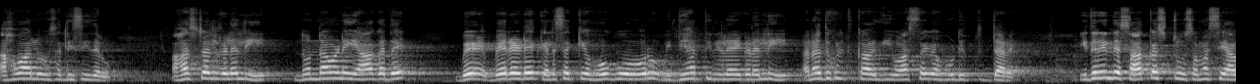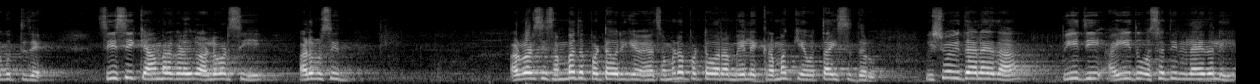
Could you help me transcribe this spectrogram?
ಅಹವಾಲು ಸಲ್ಲಿಸಿದರು. ಹಾಸ್ಟೆಲ್ಗಳಲ್ಲಿ ನೋಂದಾವಣೆಯಾಗದೆ ಬೇ, ಬೇರೆಡೆ ಕೆಲಸಕ್ಕೆ ಹೋಗುವವರು ವಿದ್ಯಾರ್ಥಿ ನಿಲಯಗಳಲ್ಲಿ ಅನಧಿಕೃತವಾಗಿ ವಾಸ್ತವ್ಯ ಹೂಡುತ್ತಿದ್ದಾರೆ. ಇದರಿಂದ ಸಾಕಷ್ಟು ಸಮಸ್ಯೆ ಆಗುತ್ತಿದೆ. ಸಿ ಸಿ ಕ್ಯಾಮ್ರಾಗಳಲ್ಲೂ ಅಳವಡಿಸಿ ಅಳವಡಿಸಿ ಅಳವಡಿಸಿ ಸಂಬಂಧಪಟ್ಟವರಿಗೆ, ಸಂಬಂಧಪಟ್ಟವರ ಮೇಲೆ ಕ್ರಮಕ್ಕೆ ಒತ್ತಾಯಿಸಿದ್ದರು. ವಿಶ್ವವಿದ್ಯಾಲಯದ ಪಿ ಜಿ ಐದು ವಸತಿ ನಿಲಯದಲ್ಲಿ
